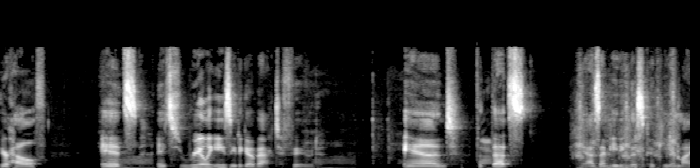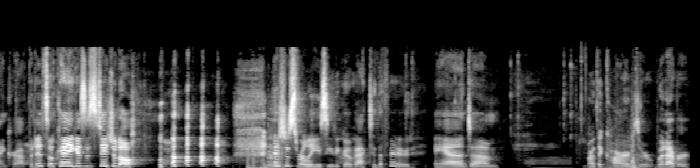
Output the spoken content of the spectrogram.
your health, it's it's really easy to go back to food. And but that's as I'm eating this cookie in Minecraft, but it's okay because it's digital. it's just really easy to go back to the food and um, or the carbs or whatever.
